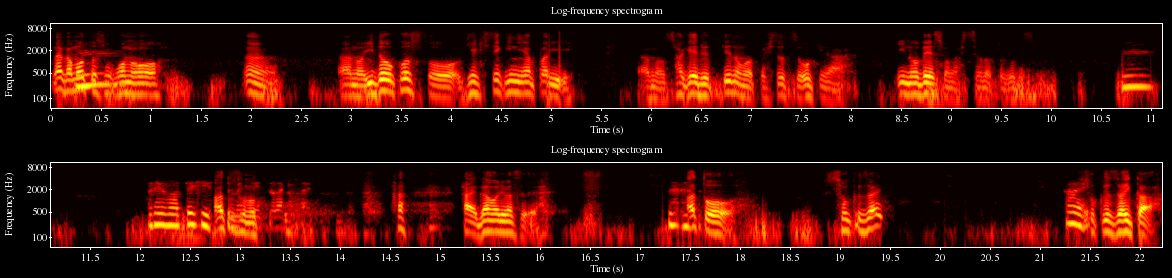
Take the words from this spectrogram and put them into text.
なんかもっとそこの、うん、あの移動コストを劇的にやっぱりあの下げるっていうのもやっぱ一つ大きなイノベーションが必要なところですよね。うん。それはぜひ進めていただきたい。は はい、頑張ります。あと、食材？はい。食材か。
